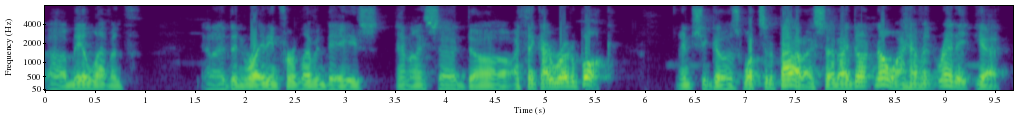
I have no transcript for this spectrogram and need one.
uh, may 11th and i'd been writing for 11 days and i said uh, i think i wrote a book. And she goes what's it about? I said i don't know. I haven't read it yet.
